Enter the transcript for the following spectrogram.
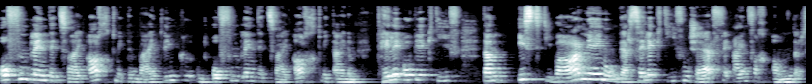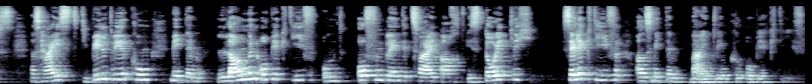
Offenblende 2.8 mit dem Weitwinkel und Offenblende 2.8 mit einem Teleobjektiv, dann ist die Wahrnehmung der selektiven Schärfe einfach anders. Das heißt, die Bildwirkung mit dem langen Objektiv und Offenblende 2.8 ist deutlich selektiver als mit dem Weitwinkelobjektiv.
